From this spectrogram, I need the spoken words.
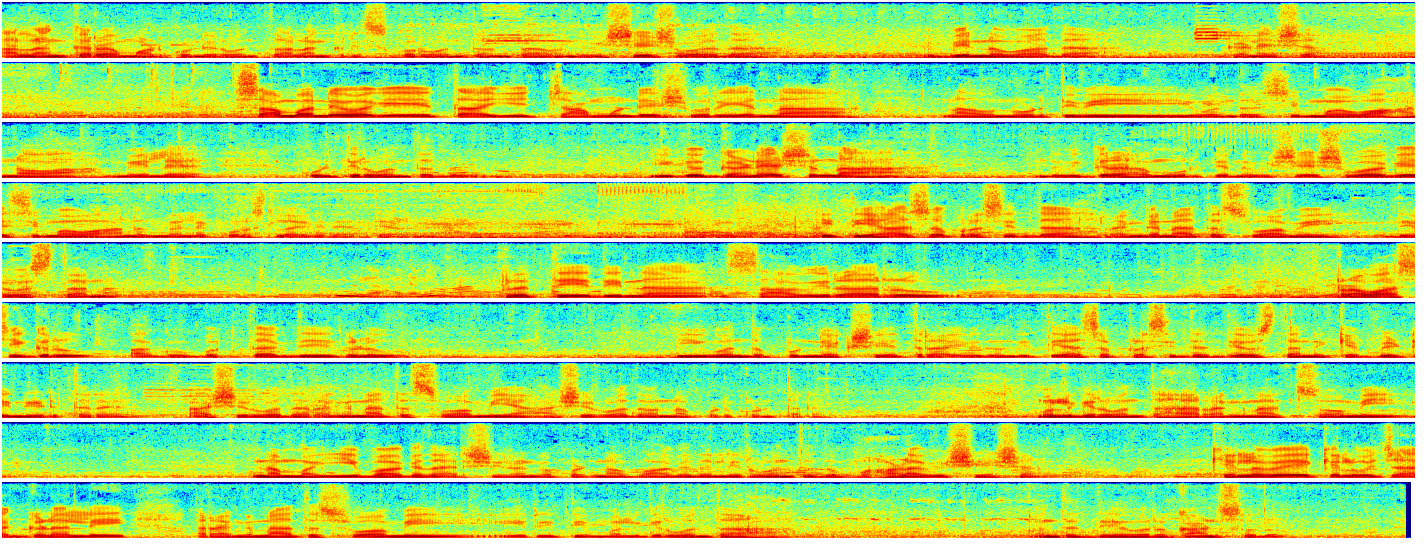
ಅಲಂಕಾರ ಮಾಡಿಕೊಂಡಿರುವಂಥ ಅಲಂಕರಿಸ್ಕೊರುವಂಥ ಒಂದು ವಿಶೇಷವಾದ, ವಿಭಿನ್ನವಾದ ಗಣೇಶ. ಸಾಮಾನ್ಯವಾಗಿ ತಾಯಿ ಚಾಮುಂಡೇಶ್ವರಿಯನ್ನು ನಾವು ನೋಡ್ತೀವಿ, ಈ ಒಂದು ಸಿಂಹ ವಾಹನ ಮೇಲೆ ಕುಳಿತಿರುವಂಥದ್ದು ಈಗ ಗಣೇಶನ ಒಂದು ವಿಗ್ರಹ ಮೂರ್ತಿಯನ್ನು ವಿಶೇಷವಾಗಿ ಸಿಂಹ ವಾಹನದ ಮೇಲೆ ಕೂರಿಸಲಾಗಿದೆ ಅಂತೇಳಿ ಇತಿಹಾಸ ಪ್ರಸಿದ್ಧ ರಂಗನಾಥ ಸ್ವಾಮಿ ದೇವಸ್ಥಾನ. ಪ್ರತಿದಿನ ಸಾವಿರಾರು ಪ್ರವಾಸಿಗರು ಹಾಗೂ ಭಕ್ತಾದಿಗಳು ಈ ಒಂದು ಪುಣ್ಯಕ್ಷೇತ್ರ ಇದೊಂದು ಇತಿಹಾಸ ಪ್ರಸಿದ್ಧ ದೇವಸ್ಥಾನಕ್ಕೆ ಭೇಟಿ ನೀಡ್ತಾರೆ. ಆಶೀರ್ವಾದ ರಂಗನಾಥ ಸ್ವಾಮಿಯ ಆಶೀರ್ವಾದವನ್ನು ಪಡ್ಕೊಳ್ತಾರೆ. ಮಲಗಿರುವಂತಹ ರಂಗನಾಥ ಸ್ವಾಮಿ, ನಮ್ಮ ಈ ಭಾಗದ ಶ್ರೀರಂಗಪಟ್ಟಣ ಭಾಗದಲ್ಲಿರುವಂಥದ್ದು ಬಹಳ ವಿಶೇಷ. ಕೆಲವೇ ಕೆಲವು ಜಾಗಗಳಲ್ಲಿ ರಂಗನಾಥ ಸ್ವಾಮಿ ಈ ರೀತಿ ಮಲಗಿರುವಂತಹ ಒಂದು ದೇವರು ಕಾಣಿಸೋದು.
